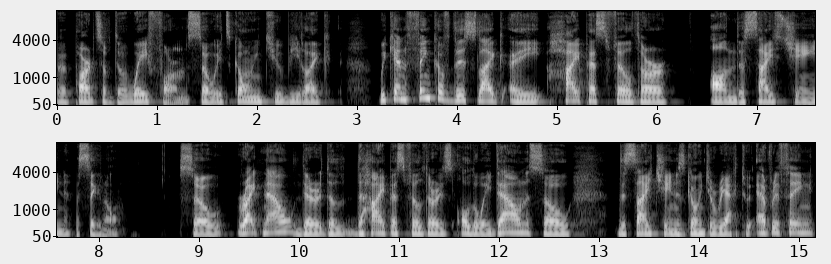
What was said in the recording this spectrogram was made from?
uh, parts of the waveform. So it's going to be like, we can think of this like a high pass filter on the sidechain signal. So right now, the, the high pass filter is all the way down, so the sidechain is going to react to everything.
